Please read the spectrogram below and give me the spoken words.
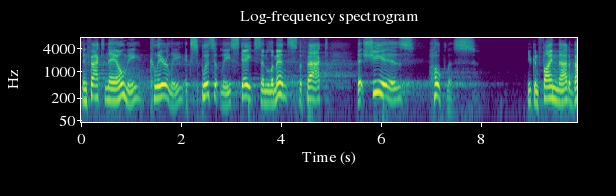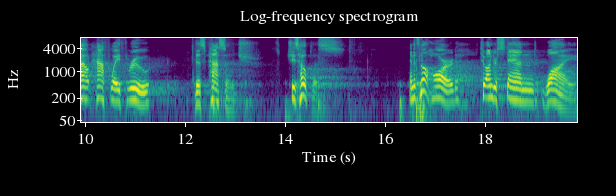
In fact, Naomi clearly, explicitly states and laments the fact that she is hopeless. You can find that about halfway through this passage. She's hopeless. And it's not hard to understand why.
